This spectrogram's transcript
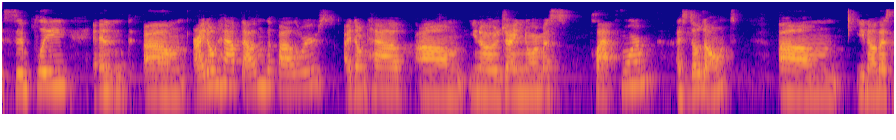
Simply, and um, I don't have thousands of followers. I don't have, um, you know, a ginormous platform. I still don't. Um, you know, that's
